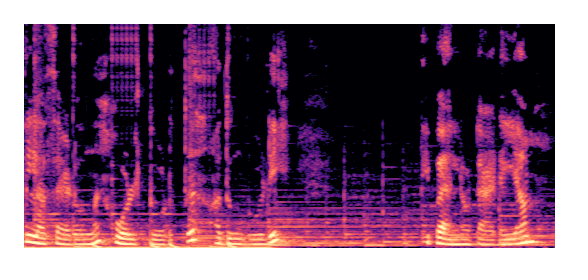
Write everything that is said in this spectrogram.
എല്ലാ സൈഡും ഒന്ന് ഹോൾട്ട് കൊടുത്ത് അതും കൂടി ഈ പാനിലോട്ട് ആഡ് ചെയ്യാം.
